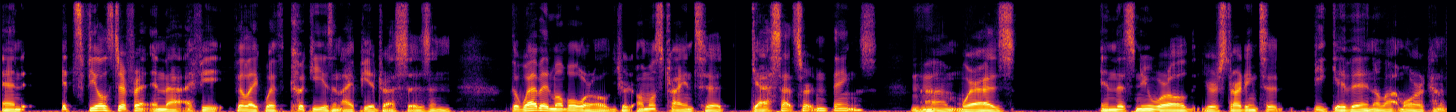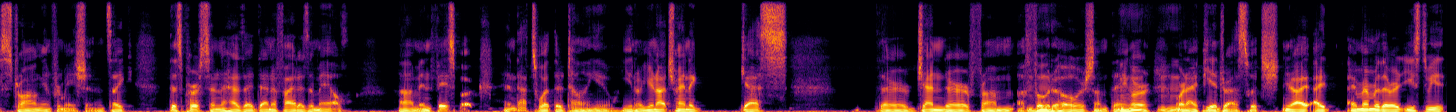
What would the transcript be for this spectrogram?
and it feels different in that I feel feel like with cookies and IP addresses and the web and mobile world, you're almost trying to guess at certain things. Mhm. Um, whereas in this new world, you're starting to be given a lot more kind of strong information. It's like this person has identified as a male um, in Facebook, and that's what they're telling you. You know, you're not trying to guess their gender from a Mhm. photo or something Mhm, or mhm. or an IP address. Which you know, I, I I remember there used to be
